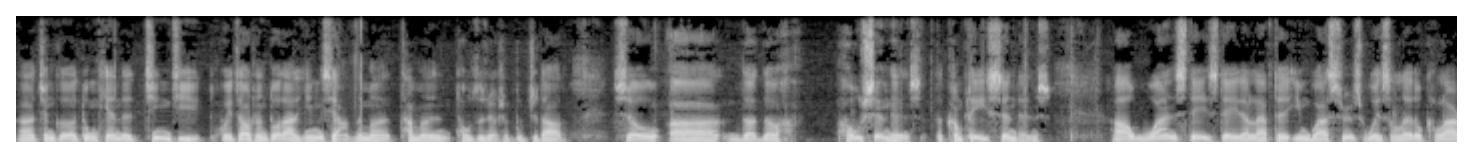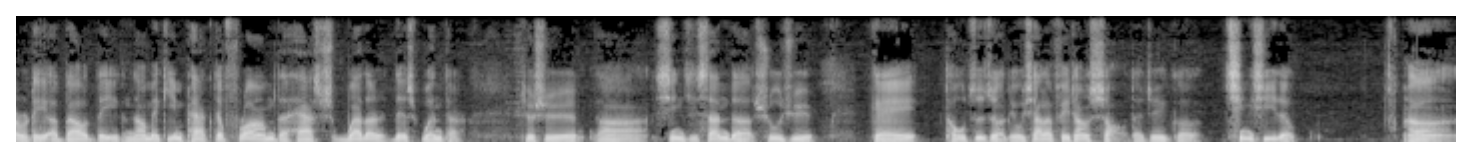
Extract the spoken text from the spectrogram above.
呃整个冬天的经济会造成多大的影响？那么他们投资者是不知道的。So 呃、the the whole sentence, the complete sentence. Uh, Wednesday's data left investors with little clarity about the economic impact from the harsh weather this winter. 就是啊、呃，星期三的数据给投资者留下了非常少的这个清晰的呃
